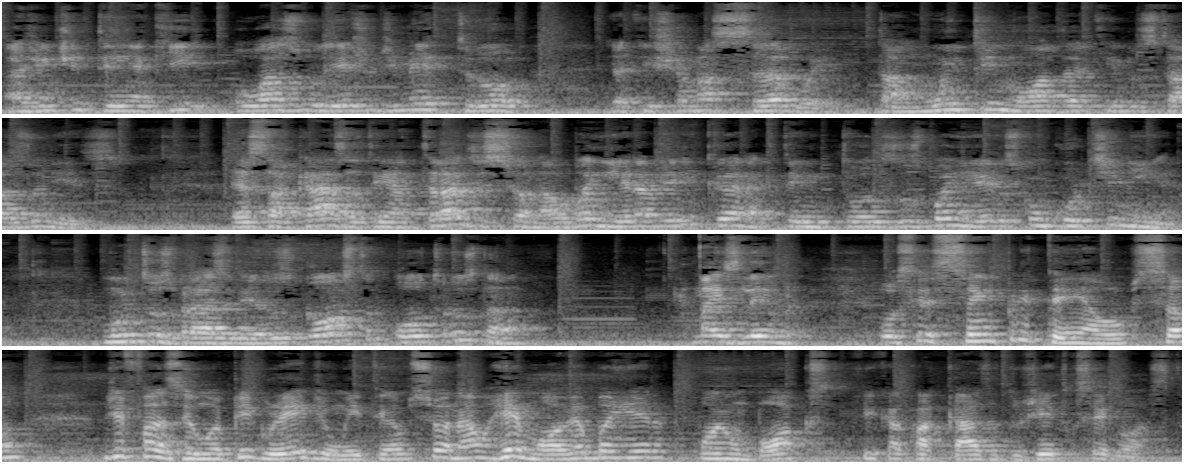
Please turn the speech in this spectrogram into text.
a gente tem aqui o azulejo de metrô, que aqui chama Subway, está muito em moda aqui nos Estados Unidos. Essa casa tem a tradicional banheira americana, que tem todos os banheiros com cortininha. Muitos brasileiros gostam, outros não. Mas lembra, você sempre tem a opção de fazer um upgrade, um item opcional, remove a banheira, põe um box, fica com a casa do jeito que você gosta.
